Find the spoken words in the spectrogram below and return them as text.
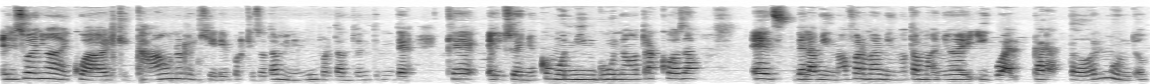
el sueño adecuado, el que cada uno requiere, porque eso también es importante entender que el sueño como ninguna otra cosa es de la misma forma, del mismo tamaño, de igual para todo el mundo,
